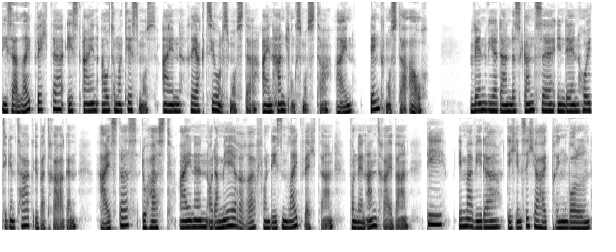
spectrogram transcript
Dieser Leibwächter ist ein Automatismus, ein Reaktionsmuster, ein Handlungsmuster, ein Denkmuster auch. Wenn wir dann das Ganze in den heutigen Tag übertragen, heißt das, du hast einen oder mehrere von diesen Leibwächtern, von den Antreibern, die immer wieder dich in Sicherheit bringen wollen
